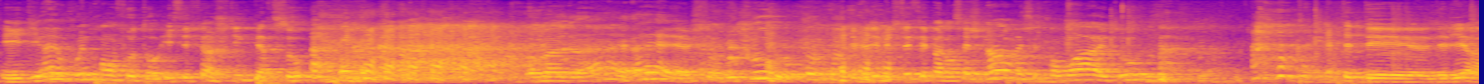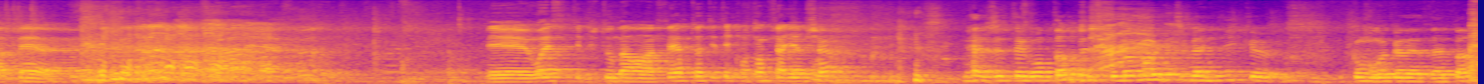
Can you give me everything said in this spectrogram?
Et il dit, ah, vous pouvez me prendre en photo. Et il s'est fait un shooting perso. en mode, ah, ouais, je suis Sangoku. Et je lui dis, mais tu sais, c'est pas dans ça. Je dis, non, mais c'est pour moi et tout. Il y a peut-être des délires après. euh. Mais ouais, c'était plutôt marrant à faire. Toi, t'étais content de faire Yamcha Bah, J'étais content jusqu'au moment où tu m'as dit que qu'on me reconnaîtrait pas.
